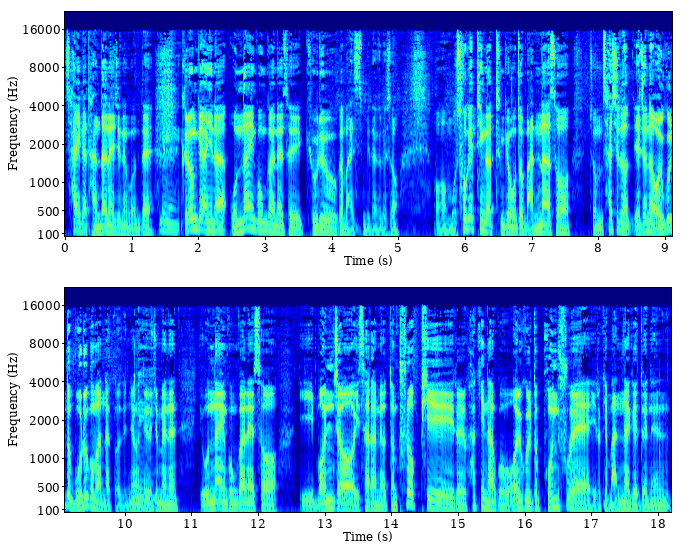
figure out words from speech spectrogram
사이가 단단해지는 건데 네. 그런 게 아니라 온라인 공간에서의 교류가 많습니다. 그래서 어 뭐 소개팅 같은 경우도 만나서 좀 사실은 예전에 얼굴도 모르고 만났거든요. 근데 네. 요즘에는 이 온라인 공간에서 이 먼저 이 사람의 어떤 프로필을 확인하고 얼굴도 본 후에 음. 이렇게 만나게 되는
